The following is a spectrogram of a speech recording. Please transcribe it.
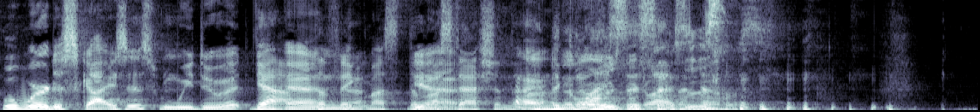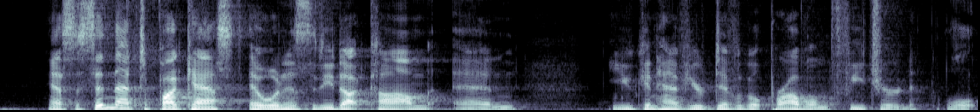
we'll wear disguises when we do it. Yeah, and, the fake uh, mus- the yeah. mustache and the, Yeah, and the, nose, glasses, and the yeah, so send that to podcast at oneicity.com and you can have your difficult problem featured. Well,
